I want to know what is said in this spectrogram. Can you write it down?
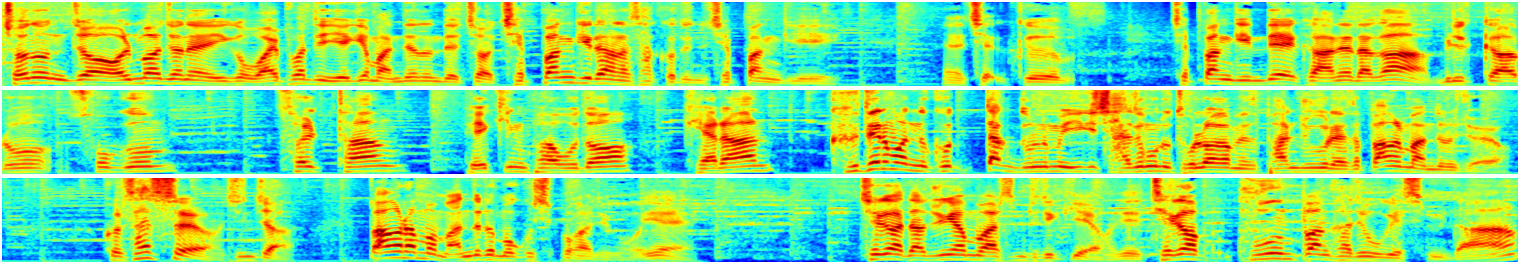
저는 저 얼마 전에 이거 와이프한테 얘기하면 안 되는데 저 제빵기를 하나 샀거든요. 제빵기. 예, 제, 그 제빵기인데 그 안에다가 밀가루, 소금, 설탕, 베이킹 파우더, 계란 그대로만 넣고 딱 누르면 이게 자동으로 돌아가면서 반죽을 해서 빵을 만들어줘요. 그걸 샀어요, 진짜. 빵을 한번 만들어 먹고 싶어가지고 예. 제가 나중에 한번 말씀드릴게요. 예, 제가 구운 빵 가져오겠습니다.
